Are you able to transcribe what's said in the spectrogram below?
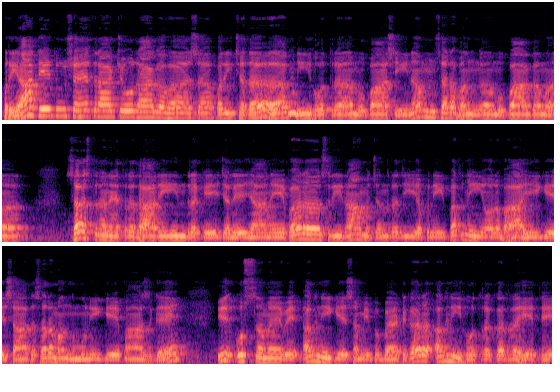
प्रयाते तु सहस्राक्षो राघव स परिच्छद अग्निहोत्रमुपासीनं शरभङ्गमुपागमत् सहस्त्र नेत्रधारी इंद्र के चले जाने पर श्री रामचंद्र जी अपनी पत्नी और भाई के साथ सरभंग मुनि के पास गए। उस समय वे अग्नि के समीप बैठकर अग्निहोत्र कर रहे थे।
